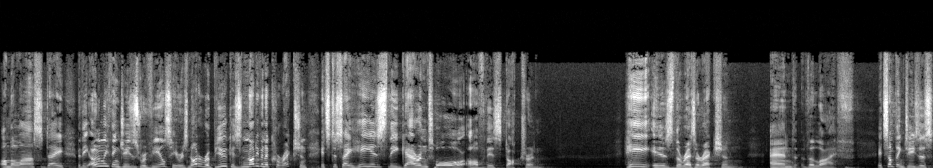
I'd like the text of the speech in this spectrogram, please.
on the last day. But the only thing Jesus reveals here is not a rebuke, is not even a correction. It's to say he is the guarantor of this doctrine. He is the resurrection and the life. It's something Jesus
